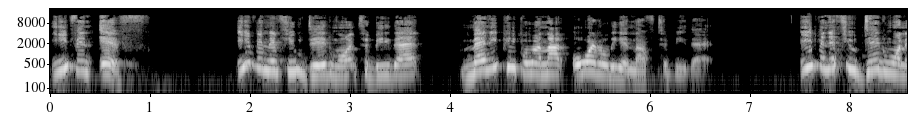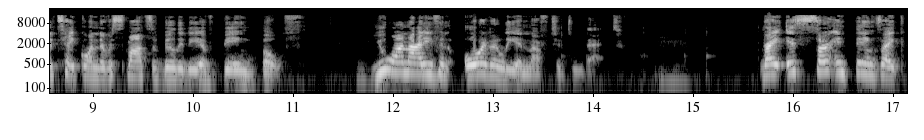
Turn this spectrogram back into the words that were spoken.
even if, even if you did want to be that, many people are not orderly enough to be that. Even if you did want to take on the responsibility of being both, you are not even orderly enough to do that. Right? It's certain things like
